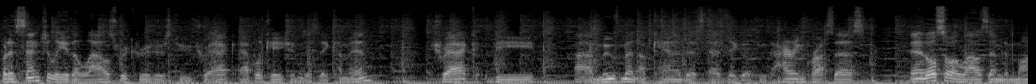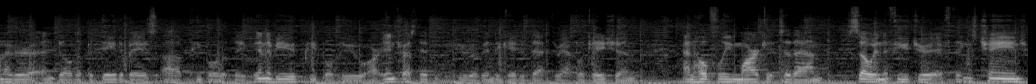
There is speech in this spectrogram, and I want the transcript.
But essentially, it allows recruiters to track applications as they come in, track the uh, movement of candidates as they go through the hiring process, and it also allows them to monitor and build up a database of people that they've interviewed, people who are interested, who have indicated that through application, and hopefully market to them so in the future if things change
